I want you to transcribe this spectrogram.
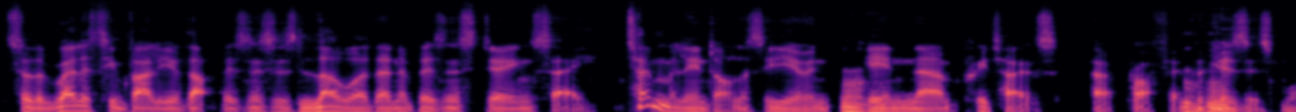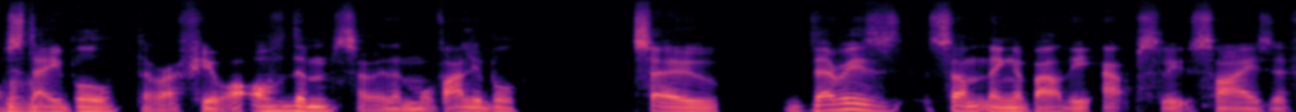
so the relative value of that business is lower than a business doing, say, $10 million a year in, mm-hmm. in um, pre-tax uh, profit mm-hmm. because it's more mm-hmm. stable. There are fewer of them, so they're more valuable. So there is something about the absolute size of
